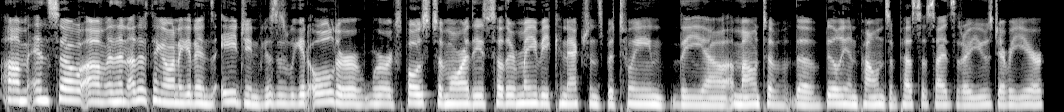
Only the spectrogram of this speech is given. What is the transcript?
Um, and so, um, and then other thing I want to get into is aging because as we get older, we're exposed to more of these. So there may be connections between the uh, amount of the billion pounds of pesticides that are used every year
